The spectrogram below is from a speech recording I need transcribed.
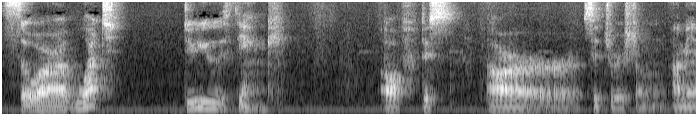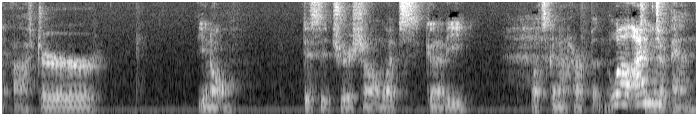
So uh, what do you think of this our situation? I mean, after you know this situation, what's gonna be, what's gonna happen Well, to I'm Japan?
